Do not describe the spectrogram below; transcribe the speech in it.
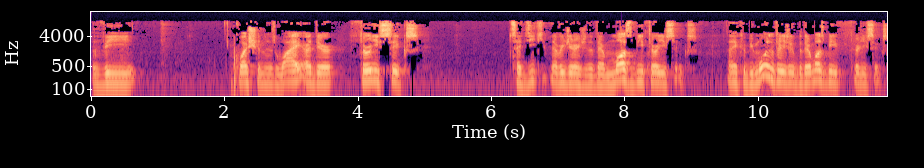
The question is why are there 36 tzaddikim in every generation? That there must be 36. Now, it could be more than 36, but there must be 36.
